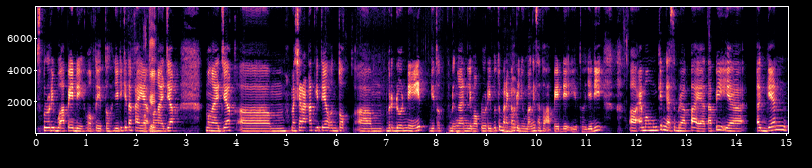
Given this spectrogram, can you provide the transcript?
10.000 APD waktu itu. Jadi kita kayak Oke. mengajak mengajak em, masyarakat gitu ya untuk em, berdonate gitu dengan 50.000 tuh mereka Mhm. udah nyumbangin satu APD gitu. Jadi eh, emang mungkin nggak seberapa ya, tapi ya again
